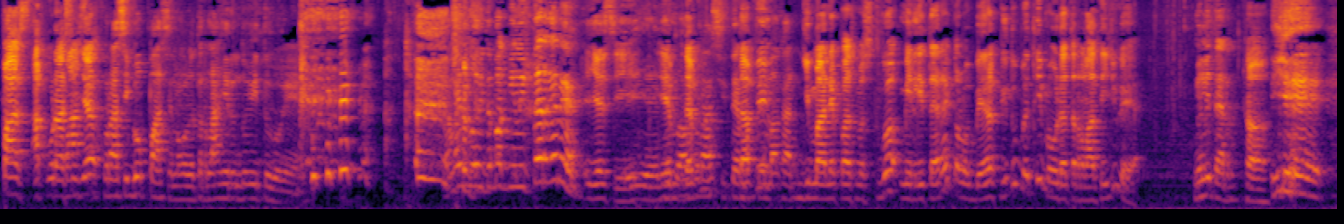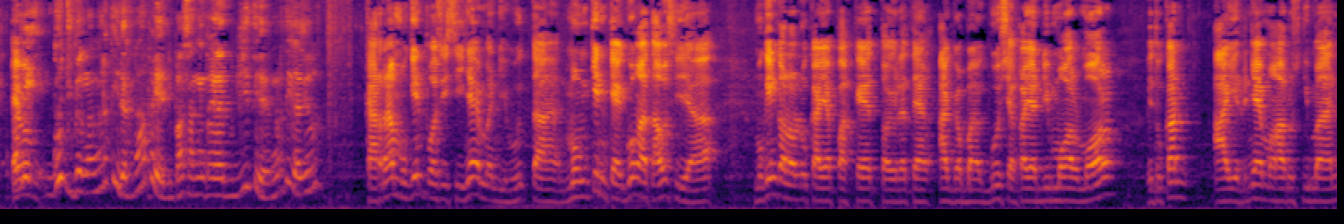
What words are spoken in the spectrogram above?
pas pas akurasinya akurasi gue pas emang udah terlahir untuk itu gue karena gue di tempat militer kan ya? Iya sih. Iya, Ya, tapi, akurasi tapi tembak-tembakan. gimana pas maksud gua militernya kalau berak gitu berarti emang udah terlatih juga ya? Militer. Iya. Tapi Emang- gue juga gak ngerti dah kenapa ya dipasangin toilet begitu ya? Ngerti gak sih lu? Karena mungkin posisinya emang di hutan. Mungkin kayak gua nggak tahu sih ya. Mungkin kalau lu kayak pakai toilet yang agak bagus yang kayak di mall-mall itu kan airnya emang harus gimana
